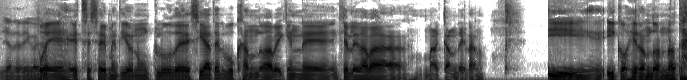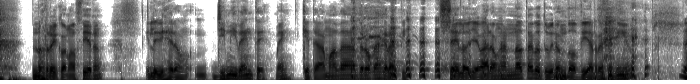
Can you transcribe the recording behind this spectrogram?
ya, ya te digo yo. Pues este se metió en un club de Seattle buscando a ver quién le, quién le daba más candela, ¿no? Y, y cogieron dos notas, los reconocieron y le dijeron, Jimmy, vente, ven, que te vamos a dar drogas gratis. Se lo llevaron a nota lo tuvieron dos días retenido. No,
